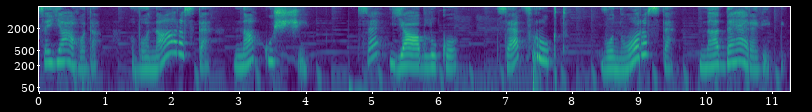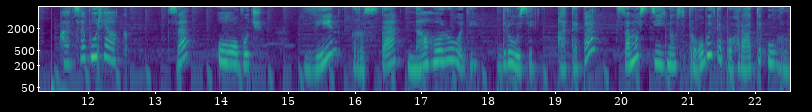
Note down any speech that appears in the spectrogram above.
це ягода. Вона росте на кущі. Це яблуко, це фрукт. Воно росте на дереві. А це буряк, це овоч. Він росте на городі. Друзі, а тепер самостійно спробуйте пограти у гру.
